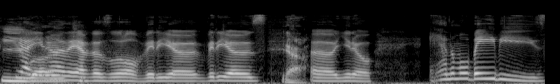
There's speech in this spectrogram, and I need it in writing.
yeah, you know they have those little video videos. Yeah. Uh, you know, animal babies.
